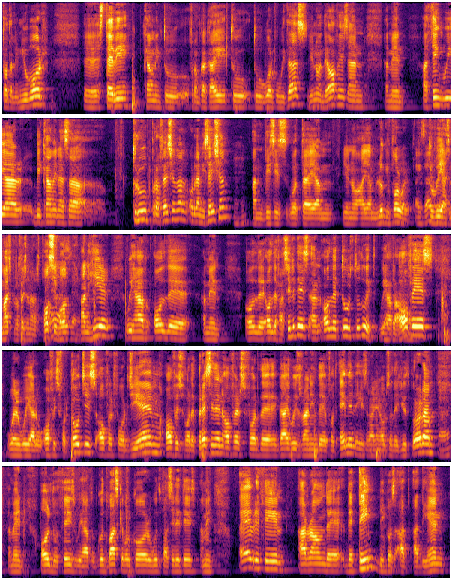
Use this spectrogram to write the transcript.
totally new board. Uh, Stevie coming to from Kakai to to work with us, you know, in the office. And I mean, I think we are becoming as a true professional organization, Mm-hmm. and this is what I am, you know, I am looking forward to be as much professional as possible. Yes, yeah. And here we have all the, I mean, all the all the facilities and all the tools to do it. We Yeah, have an office where we are office for coaches, office for GM, office for the president, office for the guy who is running the for Emil. He's running also the youth program. I mean, all the things. We have good basketball court, good facilities. I mean, everything around the, the team because at, at the end,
